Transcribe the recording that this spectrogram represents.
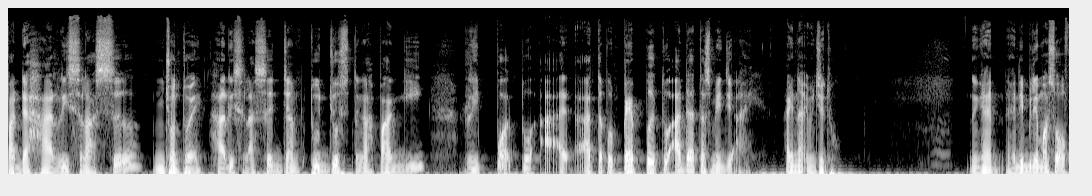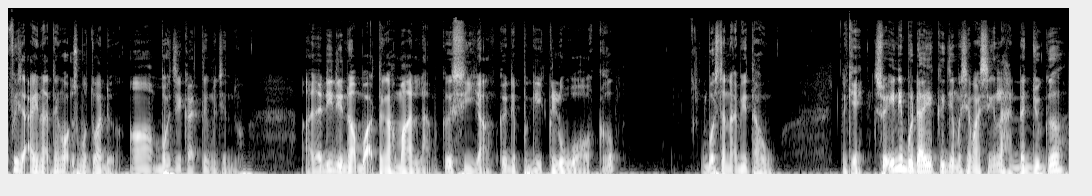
pada hari Selasa contoh eh hari Selasa jam 7.30 pagi report tu ataupun paper tu ada atas meja ai. Ai nak macam tu. Kan? Jadi bila masuk office ai nak tengok semua tu ada. Ah bos dia kata macam tu. Ha, jadi dia nak buat tengah malam ke siang ke dia pergi keluar ke bos tak nak ambil tahu. Okay. So ini budaya kerja masing-masing lah dan juga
